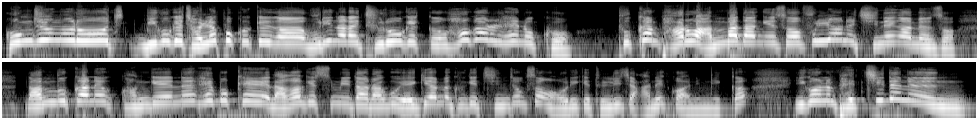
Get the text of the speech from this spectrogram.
공중으로 미국의 전략 폭격기가 우리나라에 들어오게끔 허가를 해놓고 북한 바로 앞마당에서 훈련을 진행하면서 남북 간의 관계는 회복해 나가겠습니다라고 얘기하면 그게 진정성 어리게 들리지 않을 거 아닙니까? 이거는 배치되는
